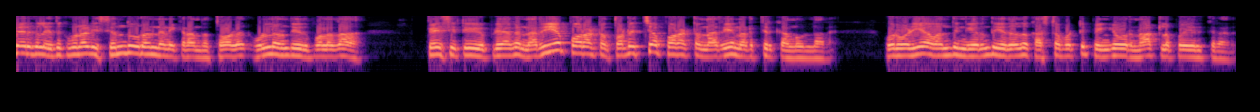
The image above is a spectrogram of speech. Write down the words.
பேர்கள் இதுக்கு முன்னாடி செந்தூரன் நினைக்கிற அந்த தோழர் உள்ளேருந்து இது போல தான் பேசிட்டு இப்படியாக நிறைய போராட்டம் தொடர்ச்சியாக போராட்டம் நிறைய நடத்தியிருக்காங்க உள்ளார. ஒரு வழியாக வந்து இங்கே இருந்து ஏதோ கஷ்டப்பட்டு இப்போ எங்கேயோ ஒரு நாட்டில் போய் இருக்கிறாரு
